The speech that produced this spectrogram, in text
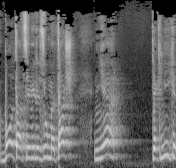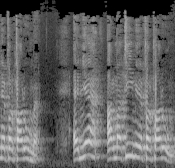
Bota civilizume tash njeh teknikën e përparume, e njeh armatimin e përparume,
